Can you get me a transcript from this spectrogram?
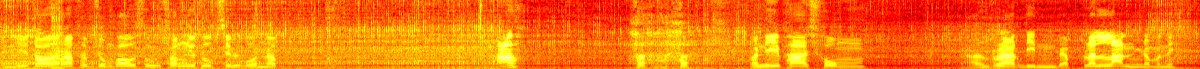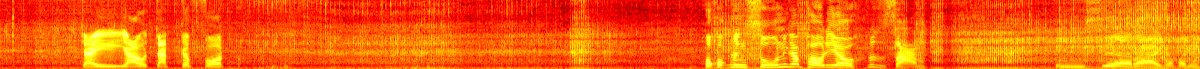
ยินดีต้อนรับท่านผู้ชมเข้าสู่ช่อง YouTube สิบคนครับอ้าวันนี้พาชมรรากดินแบบลั่นๆครับวันนี้ ใจยาวจัดครับฟอร์ดหกหกหนึ่งศูนย์ครับเผาเดียว รุ่นสามเป็นเสื้อลายครับวันนี้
